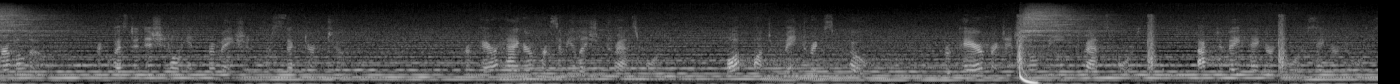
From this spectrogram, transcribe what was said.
Request additional information for Sector 2. Prepare hangar for simulation transport. Lock onto Matrix code. Prepare for digital beam transport. Activate hangar doors. Hangar doors.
